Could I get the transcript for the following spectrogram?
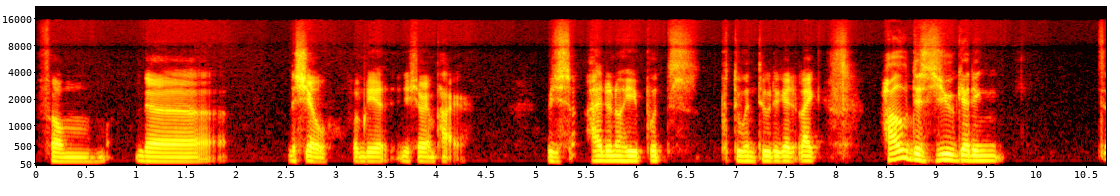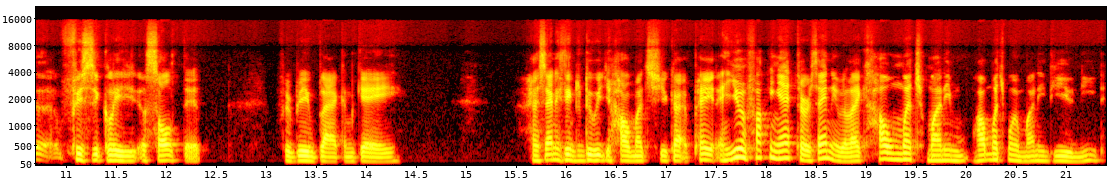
from the the show, from the show Empire. Which I don't know. He puts two and two together. Like, how does you getting uh, physically assaulted for being black and gay has anything to do with how much you got paid? And you're fucking actors anyway. Like, how much money? How much more money do you need?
